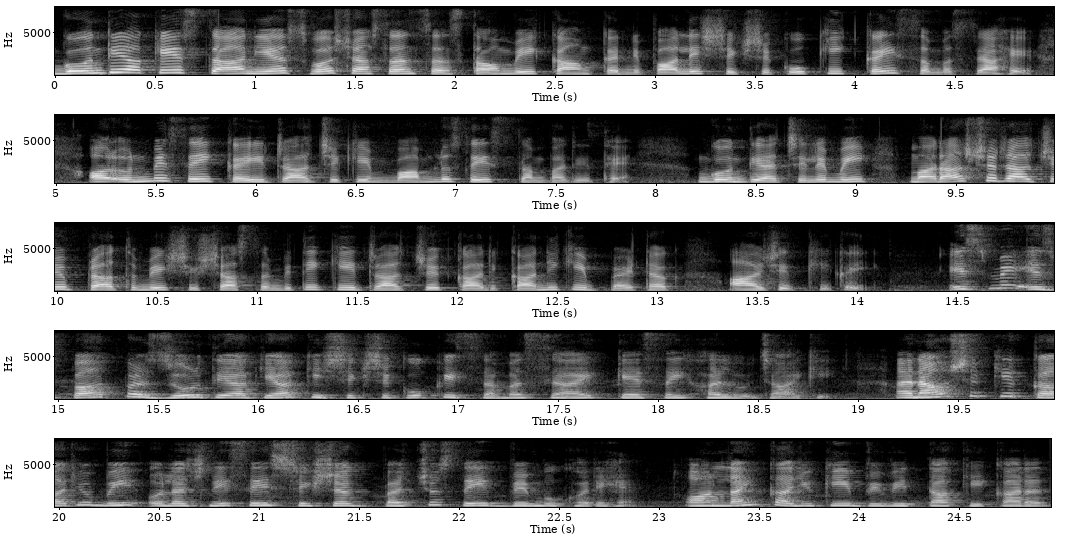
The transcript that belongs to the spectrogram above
गोंदिया के स्थानीय स्वशासन संस्थाओं में काम करने वाले शिक्षकों की कई समस्या है और उनमें से कई राज्य के मामलों से संबंधित है। गोंदिया ज़िले में महाराष्ट्र राज्य प्राथमिक शिक्षा समिति की राज्य कार्यकारिणी की बैठक आयोजित की गई। इसमें इस बात पर ज़ोर दिया गया कि शिक्षकों की समस्याएँ कैसे हल हो जाएगी। अनावश्यक कार्यों में उलझने से शिक्षक बच्चों से विमुख हो रहे हैं। ऑनलाइन कार्यों की विविधता के कारण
